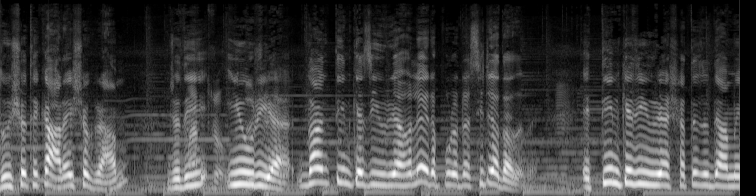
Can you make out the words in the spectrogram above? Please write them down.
দুইশো থেকে আড়াইশো গ্রাম। যদি ইউরিয়া ধরেন তিন কেজি ইউরিয়া হলে এটা পুরোটা ছিটিয়ে দেওয়া যাবে। এই তিন কেজি ইউরিয়ার সাথে যদি আমি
